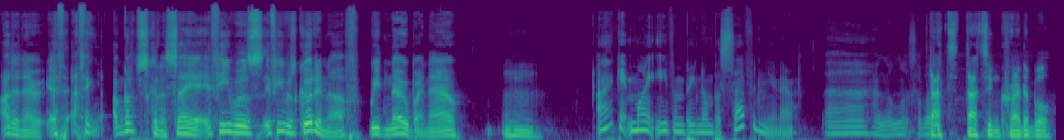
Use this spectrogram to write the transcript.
I don't know. I, th- I think I'm just going to say it. If he was, if he was good enough, we'd know by now. I think it might even be number seven. You know, Uh, hang on, let's have a That's that's incredible.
